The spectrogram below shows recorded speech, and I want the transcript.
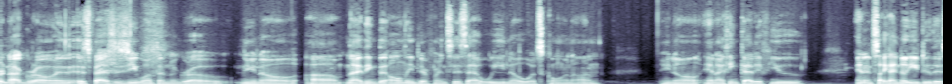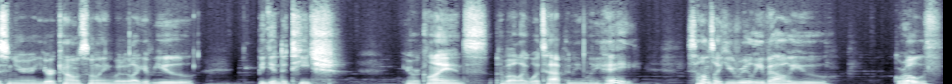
for not growing as fast as you want them to grow. You know, um, and I think the only difference is that we know what's going on. You know, and I think that if you and it's like I know you do this in your your counseling, but like if you begin to teach your clients about like what's happening, like, hey, sounds like you really value growth,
